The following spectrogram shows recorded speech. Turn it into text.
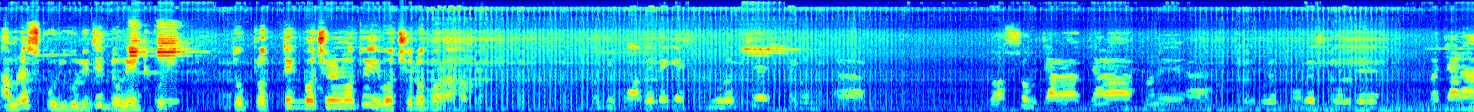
আমরা স্কুলগুলিতে ডোনেট করি। তো প্রত্যেক বছরের মতো এবছরও করা হবে। কবে থেকে হচ্ছে? দর্শক যারা যারা মানে প্রবেশ করবে বা যারা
